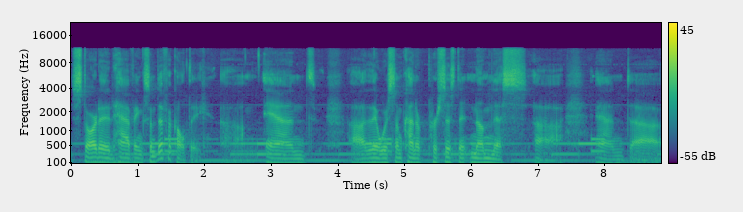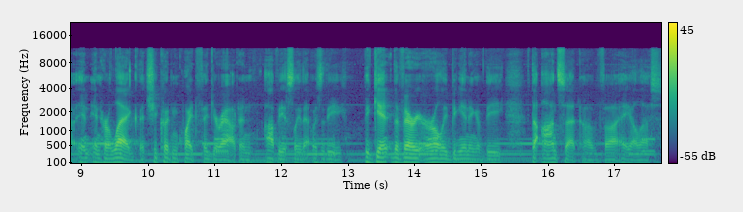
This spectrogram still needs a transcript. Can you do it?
started having some difficulty. Um, and uh, there was some kind of persistent numbness uh, and uh, in, in her leg that she couldn't quite figure out. And obviously that was the, begin, the very early beginning of the, the onset of uh, ALS.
